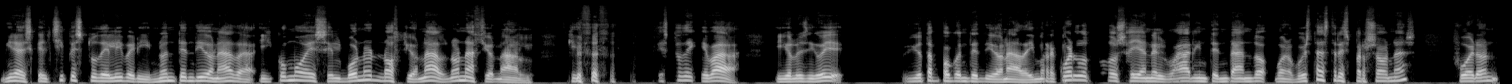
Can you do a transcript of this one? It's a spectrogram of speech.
mira, es que el chip es to delivery, no he entendido nada. ¿Y cómo es el bono nacional, no nacional? ¿Esto de qué va? Y yo les digo, oye, yo tampoco he entendido nada. Y me recuerdo todos allá en el bar intentando. Bueno, pues estas tres personas fueron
